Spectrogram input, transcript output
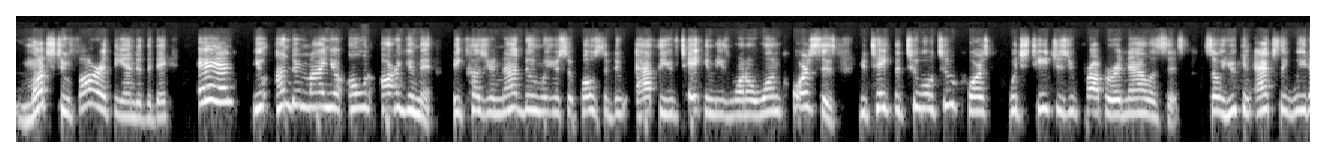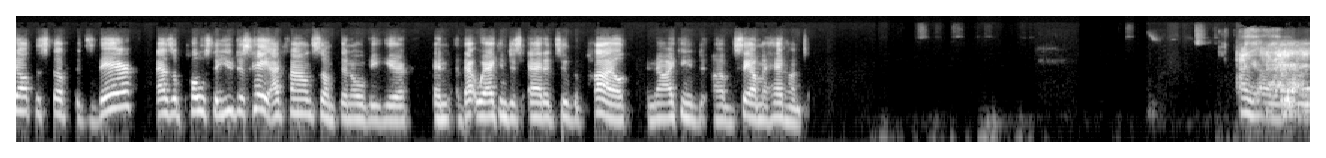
Much too far at the end of the day. And you undermine your own argument because you're not doing what you're supposed to do after you've taken these 101 courses. You take the 202 course, which teaches you proper analysis. So you can actually weed out the stuff that's there as opposed to you just, hey, I found something over here. And that way I can just add it to the pile. And now I can um, say I'm a headhunter. I, I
